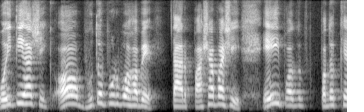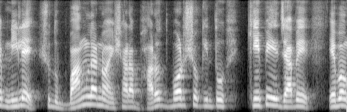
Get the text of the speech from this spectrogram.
ঐতিহাসিক, অভূতপূর্ব হবে, তার পাশাপাশি এই পদ- পদক্ষেপ নিলে শুধু বাংলা নয়, সারা ভারতবর্ষ কিন্তু কেঁপে যাবে এবং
